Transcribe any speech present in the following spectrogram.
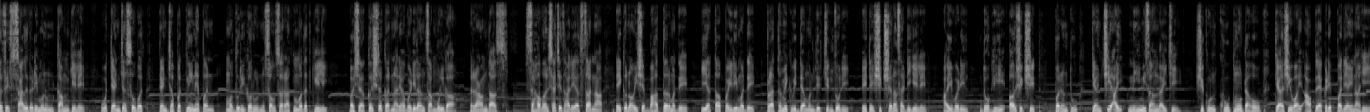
तसेच सालगडी म्हणून काम केले व त्यांच्यासोबत त्यांच्या पत्नीने पण मजुरी करून संसारात मदत केली. अशा कष्ट करणाऱ्या वडिलांचा मुलगा रामदास सहा वर्षाचे झाले असताना एकोणावीसशे बहात्तरमध्ये इयत्ता पहिलीमध्ये प्राथमिक विद्यामंदिर चिंचोली येथे शिक्षणासाठी गेले. आई वडील दोघेही अशिक्षित परंतु त्यांची आई नेहमी सांगायची शिकून खूप मोठा हो त्याशिवाय आपल्याकडे पर्याय नाही.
